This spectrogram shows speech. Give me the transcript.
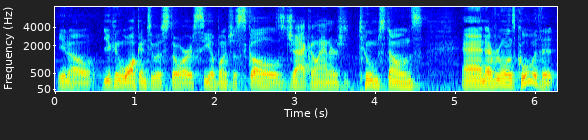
you know, you can walk into a store, see a bunch of skulls, jack o' lanterns, tombstones. And everyone's cool with it,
